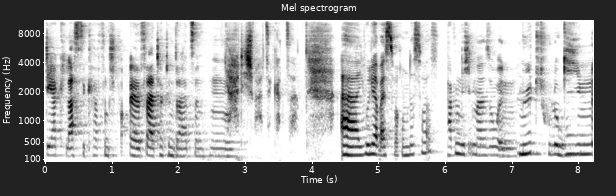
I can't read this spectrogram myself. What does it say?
der Klassiker von Sp äh, Freitag, den 13. Ja, die schwarze Katze. Äh, Julia, weißt du, warum das so ist? Haben nicht immer so in Mythologien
